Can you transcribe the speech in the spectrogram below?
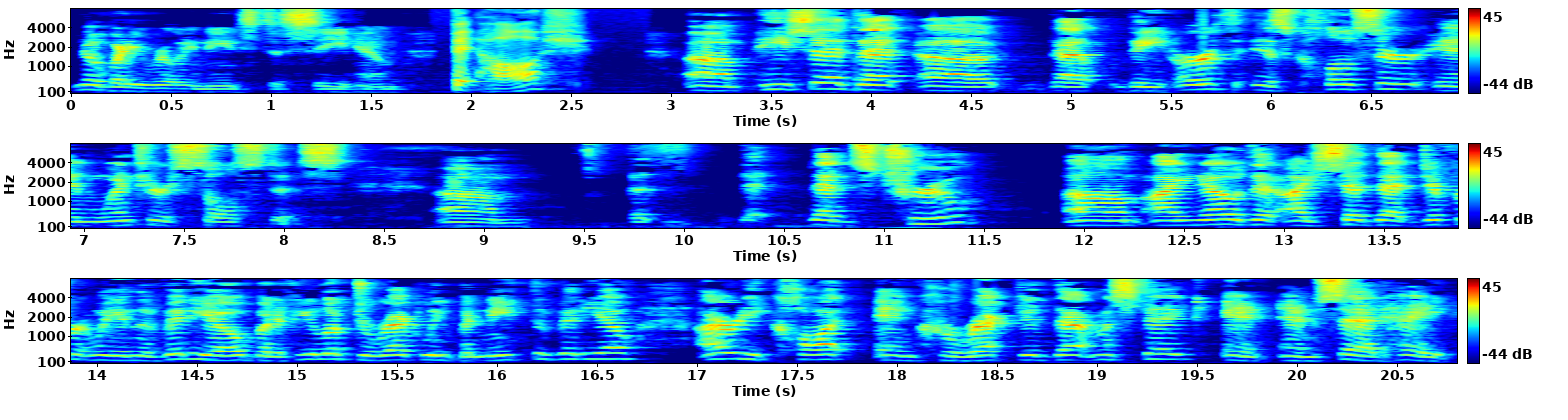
Nobody really needs to see him. Bit harsh. Um, he said that uh, that the Earth is closer in winter solstice. Um, that, that's true. Um, I know that I said that differently in the video, but if you look directly beneath the video, I already caught and corrected that mistake and, and said, hey,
